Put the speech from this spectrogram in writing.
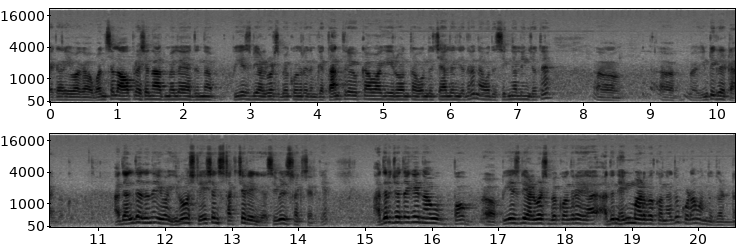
ಯಾಕಂದರೆ ಇವಾಗ ಒಂದ್ಸಲ ಆಪ್ರೇಷನ್ ಆದಮೇಲೆ ಅದನ್ನು ಪಿ ಎಚ್ ಡಿ ಅಳವಡಿಸ್ಬೇಕು ಅಂದರೆ ನಮಗೆ ತಾಂತ್ರಿಕವಾಗಿ ಇರುವಂಥ ಒಂದು ಚಾಲೆಂಜ್ ಅಂದರೆ ನಾವು ಅದು ಸಿಗ್ನಲಿಂಗ್ ಜೊತೆ ಇಂಟಿಗ್ರೇಟ್ ಆಗಬೇಕು. ಅದಲ್ಲದೆ ಅದನ್ನು ಇವಾಗ ಇರೋ ಸ್ಟೇಷನ್ ಸ್ಟ್ರಕ್ಚರ್ ಏನಿದೆ ಸಿವಿಲ್ ಸ್ಟ್ರಕ್ಚರ್ಗೆ ಅದ್ರ ಜೊತೆಗೆ ನಾವು ಪಿ ಎಚ್ ಡಿ ಅಳವಡಿಸ್ಬೇಕು ಅಂದರೆ ಅದನ್ನು ಹೆಂಗೆ ಮಾಡಬೇಕು ಅನ್ನೋದು ಕೂಡ ಒಂದು ದೊಡ್ಡ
